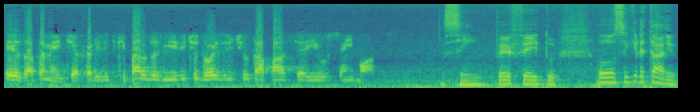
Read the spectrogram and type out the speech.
Exatamente. Eu acredito que para 2022 a gente ultrapasse aí os 100 imóveis. Sim, perfeito. Ô secretário,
